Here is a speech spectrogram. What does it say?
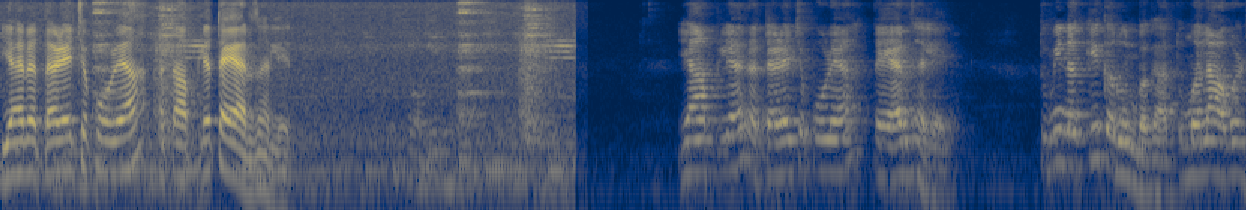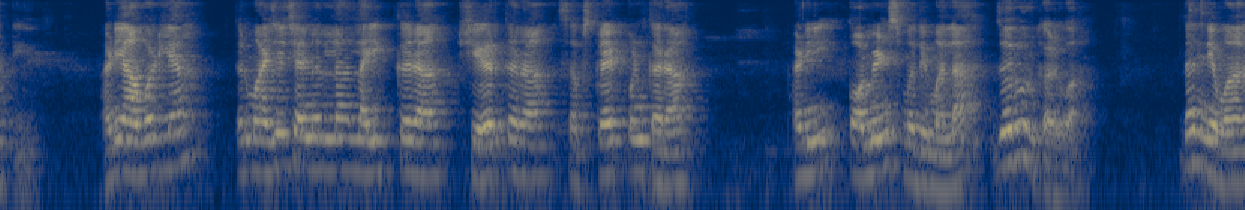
या रताळ्याच्या पोळ्या आता आपल्या तयार झाल्या आहेत ह्या आपल्या रताळ्याच्या पोळ्या तयार झाल्या आहेत. तुम्ही नक्की करून बघा तुम्हाला आवडतील. आणि आवडल्या तर माझ्या चॅनलला लाईक करा शेअर करा सबस्क्राईब पण करा. आणि कॉमेंट्समध्ये मला जरूर कळवा. धन्यवाद.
